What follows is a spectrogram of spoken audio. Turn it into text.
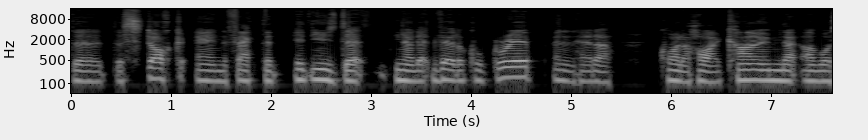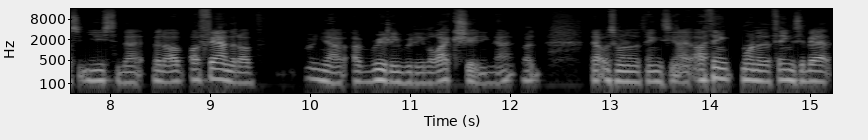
the the stock and the fact that it used that you know that vertical grip and it had a quite a high comb that I wasn't used to that but I, I found that I've you know I really really like shooting that but that was one of the things you know I think one of the things about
